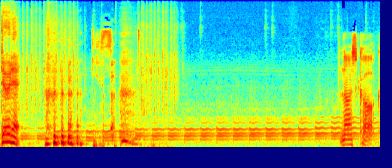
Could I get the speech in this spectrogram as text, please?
We're doing it. Nice cock.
